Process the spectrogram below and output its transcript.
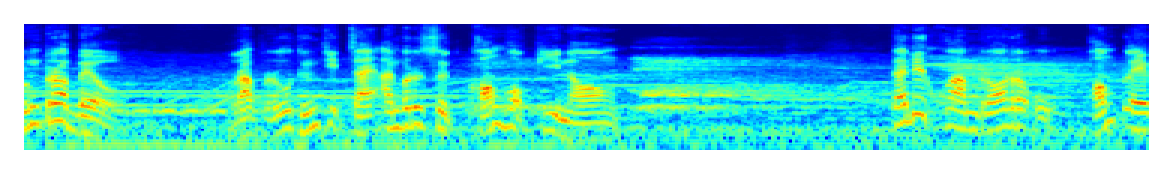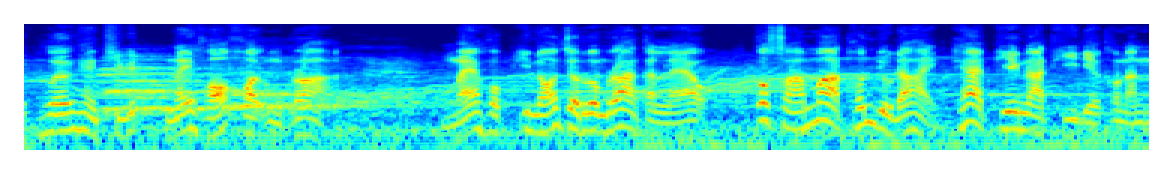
อุลตราเบล รับรู้ถึงจิตใจอันบริสุทธิ์ของหกพี่น้อง แต่ด้วยความร้อนระอุของเปลวเพลิงแห่งชีวิตในหอคอยอุลตราแม้หกพี่น้องจะรวมร่างกันแล้ว ก็สามารถทนอยู่ได้แค่เพียงนาทีเดียวเท่านั้น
